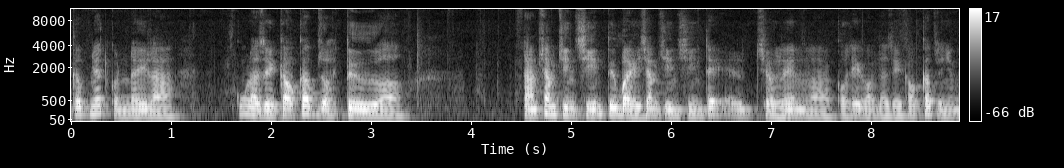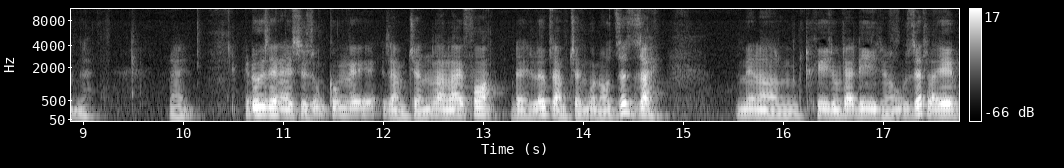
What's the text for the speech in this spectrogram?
cấp nhất. Còn đây là, cũng là giày cao cấp rồi, từ 899 từ 799 tệ trở lên là có thể gọi là giày cao cấp rồi nha mọi người. Đấy. Cái đôi giày này sử dụng công nghệ giảm chấn là Lifeform đây, lớp giảm chấn của nó rất dày, nên là khi chúng ta đi thì nó cũng rất là êm.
